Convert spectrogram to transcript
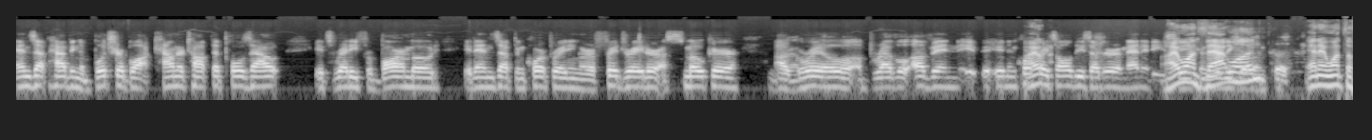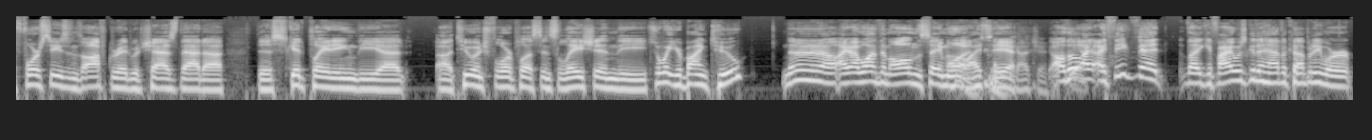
ends up having a butcher block countertop that pulls out. It's ready for bar mode. It ends up incorporating a refrigerator, a smoker, a grill, a Breville oven. It, it incorporates all these other amenities. I so want that really one, and and I want the Four Seasons off grid, which has that uh, the skid plating, the uh, uh, two inch floor plus insulation, the So wait, you're buying two? No, no, no, no. I, I want them all in the same Oh, one. I see. Yeah. Gotcha. Although I, I think that, like, if I was going to have a company where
